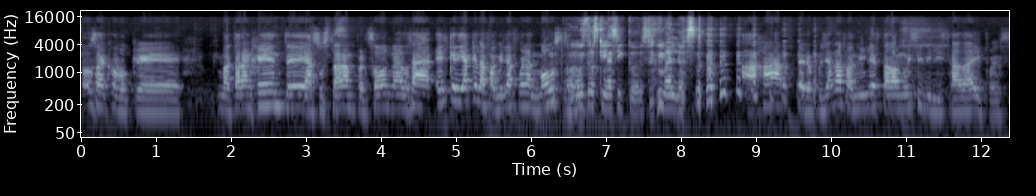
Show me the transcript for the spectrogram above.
O sea, como que mataran gente, asustaran personas. O sea, él quería que la familia fueran Como monstruos. monstruos clásicos, malos. Ajá, pero pues ya la familia estaba muy civilizada y pues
